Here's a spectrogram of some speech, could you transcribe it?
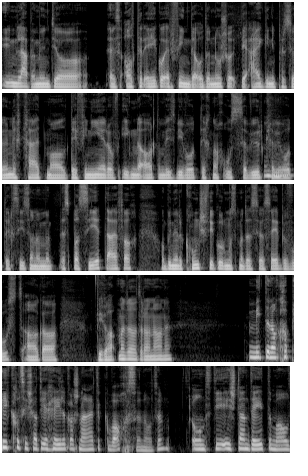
im Leben müssen ja ein alter Ego erfinden oder nur schon die eigene Persönlichkeit mal definieren auf irgendeine Art und Weise, wie wollte ich nach außen wirken, mhm. wie wollte ich sein, sondern man, es passiert einfach und bei einer Kunstfigur muss man das ja sehr bewusst angehen. Wie geht man da dran an? Mit den Kapikels ist ja die Helga Schneider gewachsen, oder? Und die ist dann dort mal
